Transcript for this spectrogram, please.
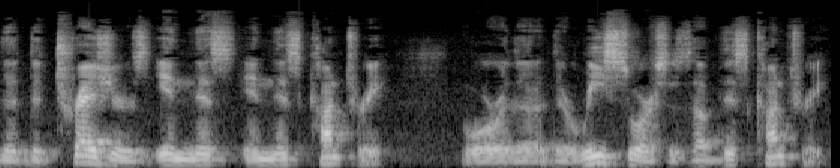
the, the treasures in this in this country or the, the resources of this country.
